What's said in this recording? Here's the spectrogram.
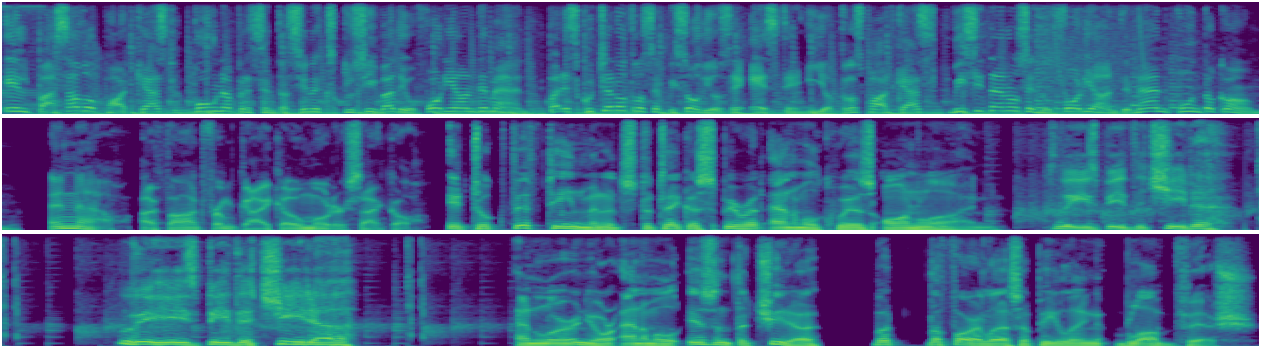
El pasado podcast fue una presentación exclusiva de Euphoria On Demand. Para escuchar otros episodios de este y otros podcasts, visítanos en euphoriaondemand.com. And now, a thought from Geico Motorcycle. It took 15 minutes to take a spirit animal quiz online. Please be the cheetah. Please be the cheetah. And learn your animal isn't the cheetah, but the far less appealing blobfish.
